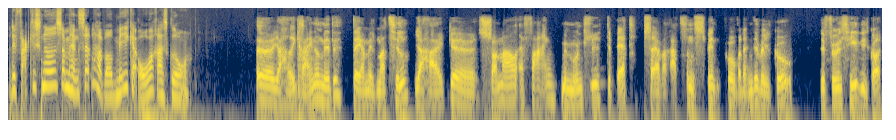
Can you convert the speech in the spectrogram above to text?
Og det er faktisk noget, som han selv har været mega overrasket over. Øh, jeg havde ikke regnet med det, da jeg meldte mig til. Jeg har ikke øh, så meget erfaring med mundtlig debat, så jeg var ret sådan spændt på, hvordan det ville gå. Det føles helt vildt godt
